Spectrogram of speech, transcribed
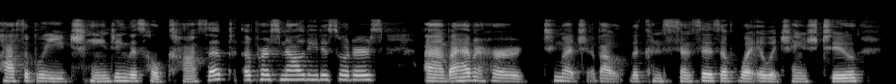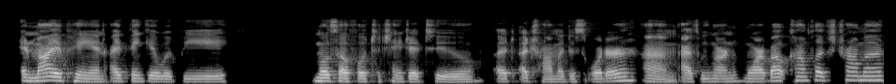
possibly changing this whole concept of personality disorders. Um, but I haven't heard too much about the consensus of what it would change to. In my opinion, I think it would be most helpful to change it to a, a trauma disorder um, as we learn more about complex trauma.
